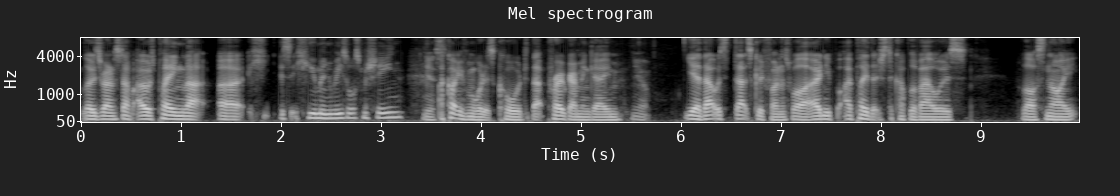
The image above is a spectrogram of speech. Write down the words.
loads of random stuff. I was playing that. Uh, is it Human Resource Machine? Yes. I can't even remember what it's called. That programming game. Yeah. Yeah, that was that's good fun as well. I only I played that just a couple of hours last night,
